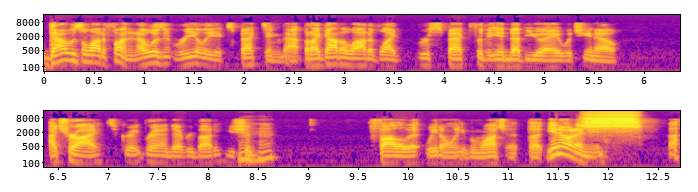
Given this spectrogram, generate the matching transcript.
that was a lot of fun and i wasn't really expecting that but i got a lot of like respect for the nwa which you know i try it's a great brand everybody you should Mhm. follow it we don't even watch it but you know what i mean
